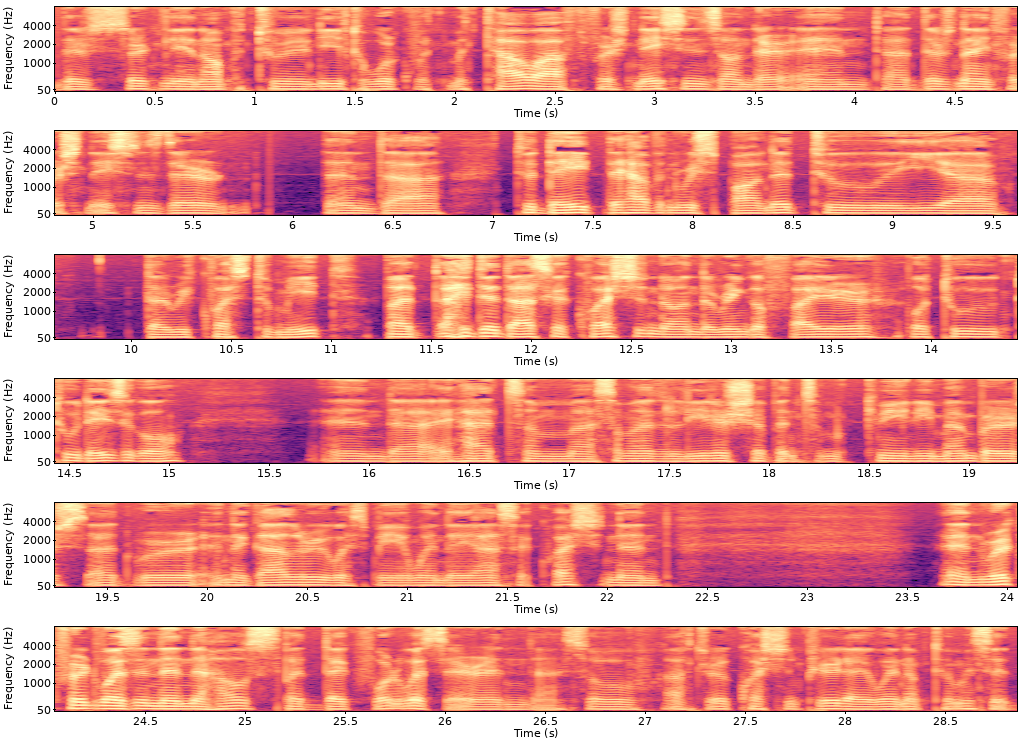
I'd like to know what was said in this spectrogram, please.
there's certainly an opportunity to work with Matawa First Nations on there, and uh, there's nine First Nations there, and uh, to date they haven't responded to the uh, the request to meet. But I did ask a question on the Ring of Fire about two two days ago, and I had some uh, some of the leadership and some community members that were in the gallery with me when they asked a question, and and Rickford wasn't in the house, but Doug Ford was there. And uh, so after a question period, I went up to him and said,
